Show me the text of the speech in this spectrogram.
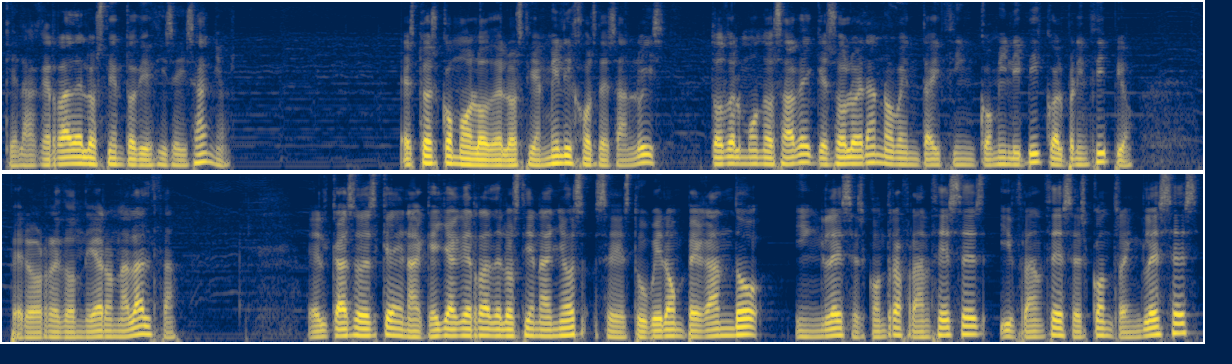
que la Guerra de los 116 años. Esto es como lo de los 100.000 hijos de San Luis. Todo el mundo sabe que solo eran 95.000 y pico al principio, pero redondearon al alza. El caso es que en aquella guerra de los 100 años se estuvieron pegando ingleses contra franceses y franceses contra ingleses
